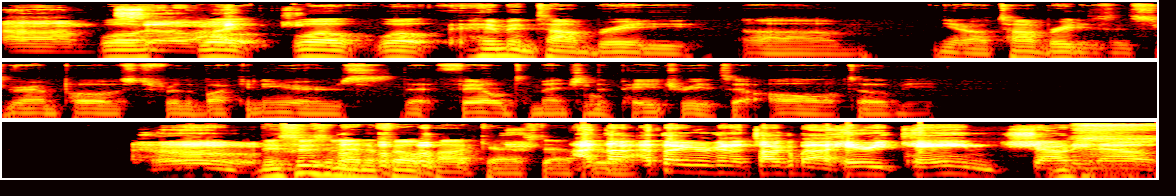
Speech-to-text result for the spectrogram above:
Um, Well, so well, I, well, well, him and Tom Brady. Um, you know, Tom Brady's Instagram post for the Buccaneers that failed to mention the Patriots at all. Toby, oh, this is an NFL podcast. After I thought I thought you were going to talk about Harry Kane shouting out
